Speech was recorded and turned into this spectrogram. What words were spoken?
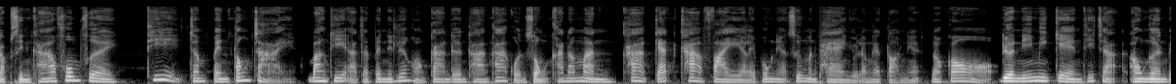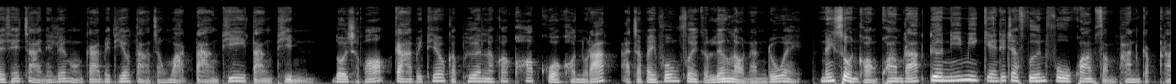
กับสินค้าฟุ่มเฟือย ที่จำเป็นต้องจ่าย บางทีอาจจะเป็นในเรื่องของการเดินทางค่าขนส่งค่าน้ำมัน ค่าแก๊สค่าไฟอะไรพวกนี้ซึ่งมันแพงอยู่แล้วไงตอนนี้แล้วก็เดือนนี้มีเกณฑ์ที่จะเอาเงินไปใช้จ่ายในเรื่องของการไปเที่ยวต่างจังหวัดต่างที่ต่างถิ่น โดยเฉพาะการไปเที่ยวกับเพื่อนแล้วก็ครอบครัวคนรัก อาจจะไปฟุ่มเฟือยกับเรื่องเหล่านั้นด้วย ในส่วนของความรักเดือนนี้มีเกณฑ์ที่จะฟื้นฟูความสัมพันธ์กับใคร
